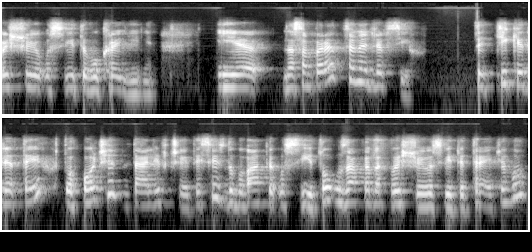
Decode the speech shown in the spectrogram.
вищої освіти в Україні. І насамперед це не для всіх. Це тільки для тих, хто хоче далі вчитися і здобувати освіту у закладах вищої освіти третього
